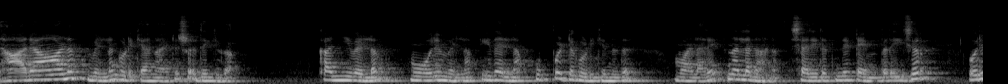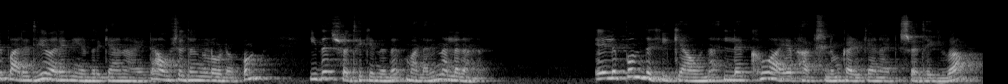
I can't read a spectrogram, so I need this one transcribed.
ധാരാളം വെള്ളം കുടിക്കാനായിട്ട് ശ്രദ്ധിക്കുക. കഞ്ഞിവെള്ളം മോരും വെള്ളം ഇതെല്ലാം ഉപ്പിട്ട് കുടിക്കുന്നത് വളരെ നല്ലതാണ്. ശരീരത്തിന്റെ ടെമ്പറേച്ചർ ഒരു പരിധി വരെ നിയന്ത്രിക്കാനായിട്ട് ഔഷധങ്ങളോടൊപ്പം ഇത് ശ്രദ്ധിക്കുന്നത് വളരെ നല്ലതാണ്. എളുപ്പം ദഹിക്കാവുന്ന ലഘുവായ ഭക്ഷണം കഴിക്കാനായിട്ട് ശ്രദ്ധിക്കുക.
